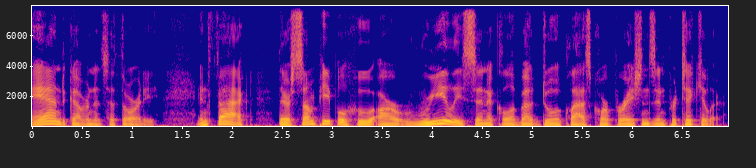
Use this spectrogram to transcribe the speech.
and governance authority. In fact, there are some people who are really cynical about dual class corporations in particular.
